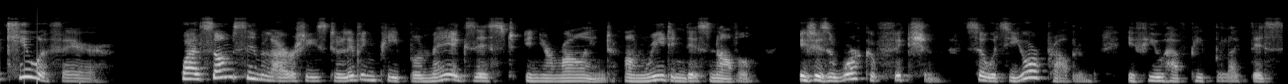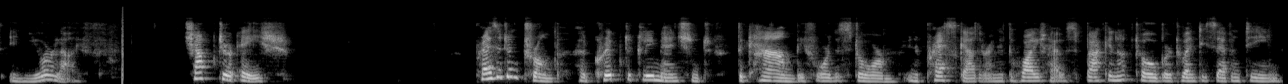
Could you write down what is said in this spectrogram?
Q affair. While some similarities to living people may exist in your mind on reading this novel, it is a work of fiction, so it's your problem if you have people like this in your life. Chapter 8 President Trump had cryptically mentioned the calm before the storm in a press gathering at the White House back in October 2017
